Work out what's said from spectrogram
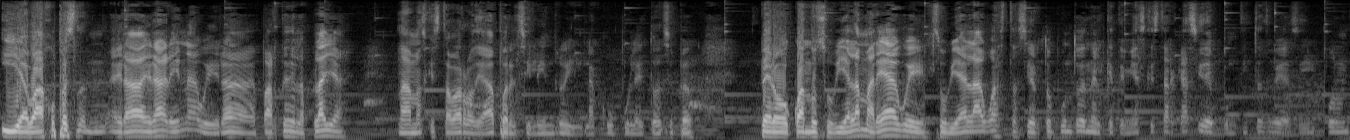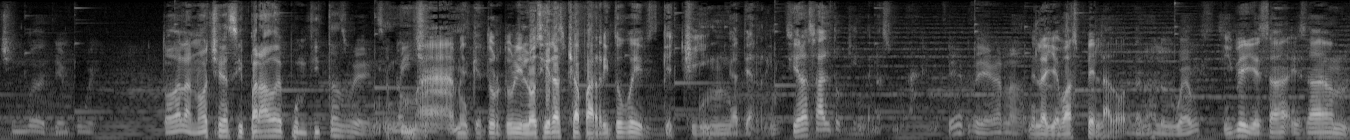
y abajo, pues, era, era arena, güey, era parte de la playa. Nada más que estaba rodeada por el cilindro y la cúpula y todo ese pedo. Pero cuando subía la marea, güey, subía el agua hasta cierto punto en el que tenías que estar casi de puntitas, güey, así por un chingo de tiempo, güey. Toda la noche así parado de puntitas, güey. No pinche- mames, qué tortura. Y luego si eras chaparrito, güey, que chingate arriba. Si eras alto, chingate a su madre. Sí, te llega la- Me la llevas peladota, a los huevos. Sí, güey, esa, esa mm,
